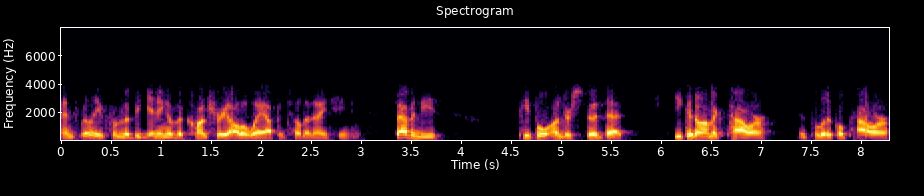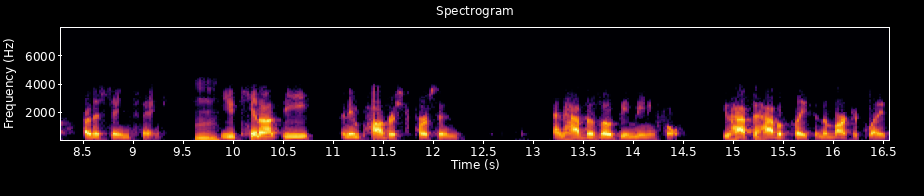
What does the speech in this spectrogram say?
and really from the beginning of the country all the way up until the 1970s, people understood that economic power and political power are the same thing. Mm. You cannot be an impoverished person and have the vote be meaningful. You have to have a place in the marketplace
